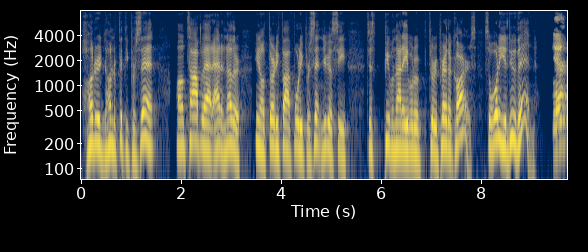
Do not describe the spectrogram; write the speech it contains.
100, 150%. On top of that, add another you know, 35, 40%, and you're going to see just people not able to, to repair their cars. So what do you do then? Yeah.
